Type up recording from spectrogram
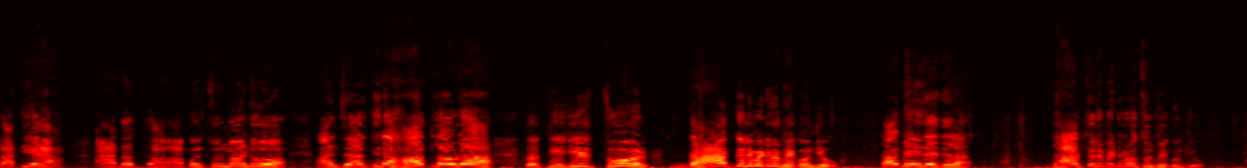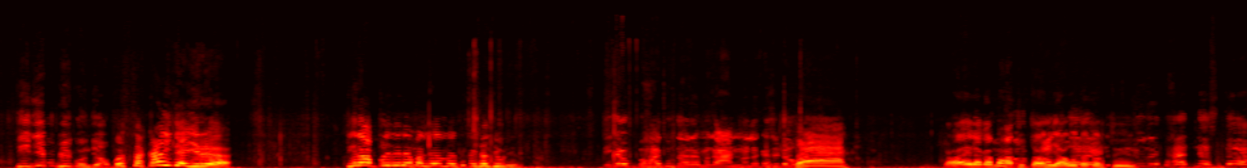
तात्या आता त- आपण चूल मांडू. आणि जर तिने हात लावला तर तिची चूल दहा किलोमीटर फेकून देऊ. काय भेजाय तिला? दहा किलोमीटर चूल फेकून देऊ. तिची पण फेकून देऊ बरं सकाळी द्यायची रे तिला आपली दिली म्हणल्या ती कशाला ठेवली? तिच्या भात उतारा मग अन्नाला कसं डाव? काय लगा भात होता आणि यावं तर करतोय? भात नसता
